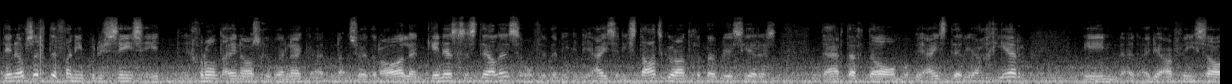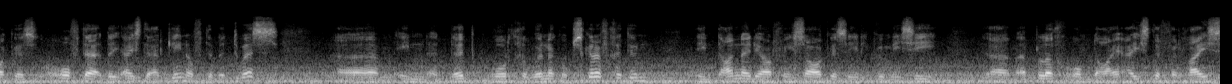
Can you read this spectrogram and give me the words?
Ten opsigte van die proses het grondeienaars gewoonlik sodra hulle in kennis gestel is of dit in die, die eis in die staatskoerant gepubliseer is 30 dae om op die eis te reageer en uit die aard van die saak is of te die eis te erken of te betwis. Ehm um, en dit word gewoonlik op skrif gedoen en dan uit die aard van die saak is hierdie kommissie ehm um, 'n plig om daai eis te verwys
